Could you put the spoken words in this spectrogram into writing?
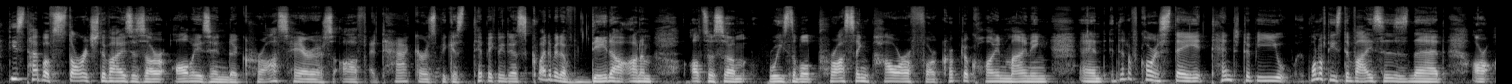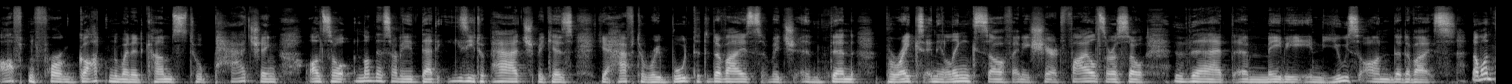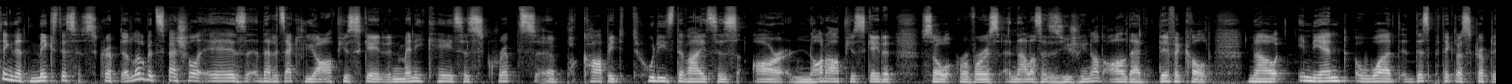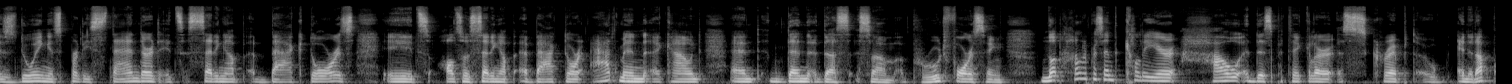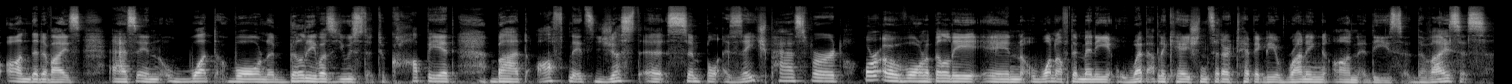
These type of storage devices are always in the crosshairs of attackers because typically there's quite a bit of data on them, also some reasonable processing power for crypto coin mining, and then of course they tend to be one of these devices that are often forgotten when it comes to patching, also not necessarily that easy to patch because you have to reboot the device, which then breaks any links of any shared files or so that uh, may be in use on the device. Now, one thing that makes this script a little bit special is that it's actually obfuscated. In many cases, scripts uh, copied to these devices are not obfuscated, so reverse analysis is usually not all that difficult. Now, in the end, what this particular script is doing is pretty standard. It's setting up backdoors. It's also setting up a backdoor admin account and then does some brute forcing. Not 100% clear how this particular script ended up on the device, as in what vulnerability was used to copy it, but often it's just a simple SSH password or a vulnerability in one of the many web applications that are typically running on these devices.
